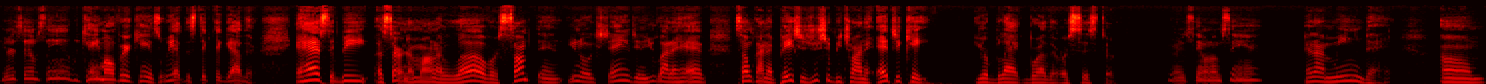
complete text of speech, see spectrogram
You understand what I'm saying? We came over here canceled. We have to stick together. It has to be a certain amount of love or something, you know, exchanging. You got to have some kind of patience. You should be trying to educate your black brother or sister. You understand what I'm saying? And I mean that. Um,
